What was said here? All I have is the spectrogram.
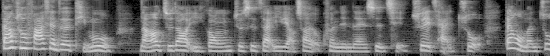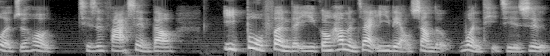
当初发现这个题目。然后知道义工就是在医疗上有困境这件事情，所以才做。但我们做了之后，其实发现到一部分的义工他们在医疗上的问题其实是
